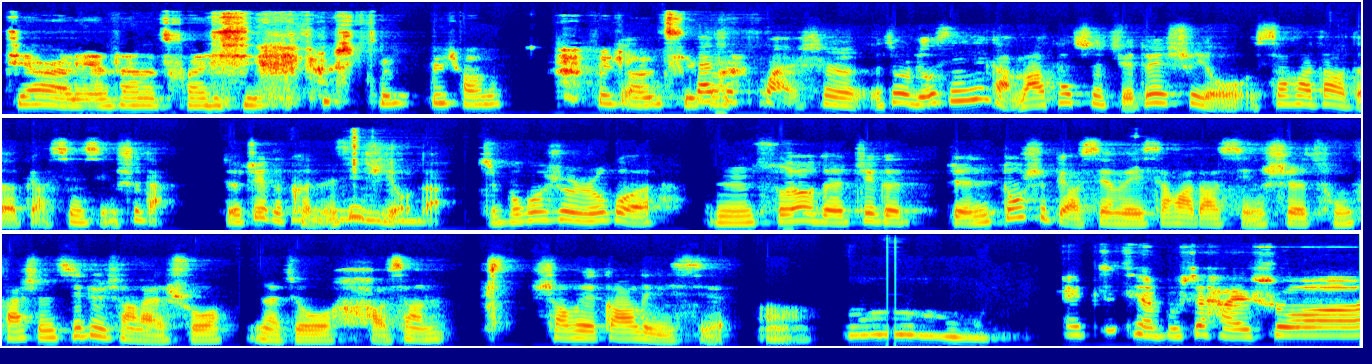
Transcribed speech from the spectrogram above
接二连三的窜稀，就是非常非常奇怪。但是不管是就是流行性感冒，它是绝对是有消化道的表现形式的，就这个可能性是有的。只不过是如果嗯所有的这个人都是表现为消化道形式，从发生几率上来说，那就好像稍微高了一些。嗯哦，哎，之前不是还说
